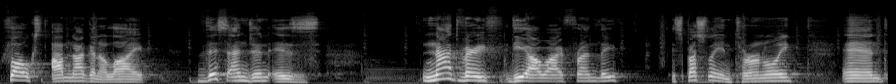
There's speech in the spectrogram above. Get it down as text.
Folks, I'm not gonna lie, this engine is not very DIY friendly, especially internally. And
